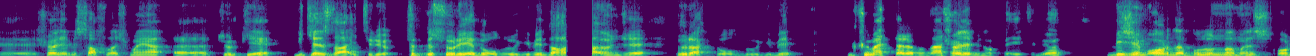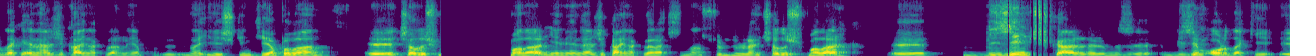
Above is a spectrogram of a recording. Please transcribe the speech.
e, şöyle bir saflaşmaya e, Türkiye bir kez daha itiliyor. Tıpkı Suriye'de olduğu gibi daha önce Irak'ta olduğu gibi hükümet tarafından şöyle bir nokta eğitiliyor. Bizim orada bulunmamız, oradaki enerji kaynaklarına ilişkin ki yapılan e, çalışmalar, yeni enerji kaynakları açısından sürdürülen çalışmalar e, bizim çıkarlarımızı, bizim oradaki e,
